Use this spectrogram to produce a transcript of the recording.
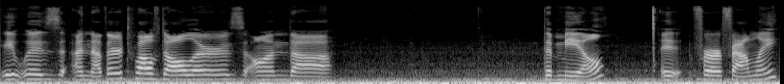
It was another $12 on the the meal eh, for our family.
